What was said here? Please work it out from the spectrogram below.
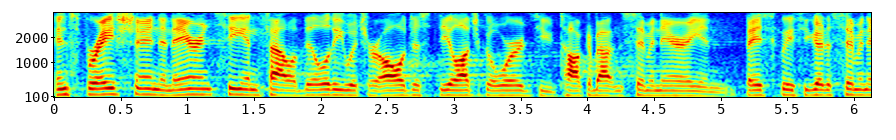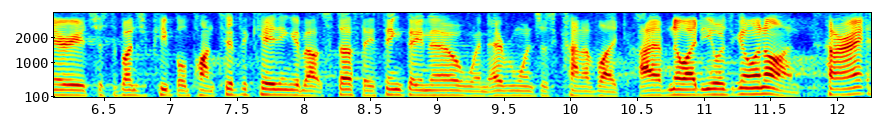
inspiration, inerrancy, infallibility, which are all just theological words you talk about in seminary. And basically, if you go to seminary, it's just a bunch of people pontificating about stuff they think they know when everyone's just kind of like, I have no idea what's going on. All right?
